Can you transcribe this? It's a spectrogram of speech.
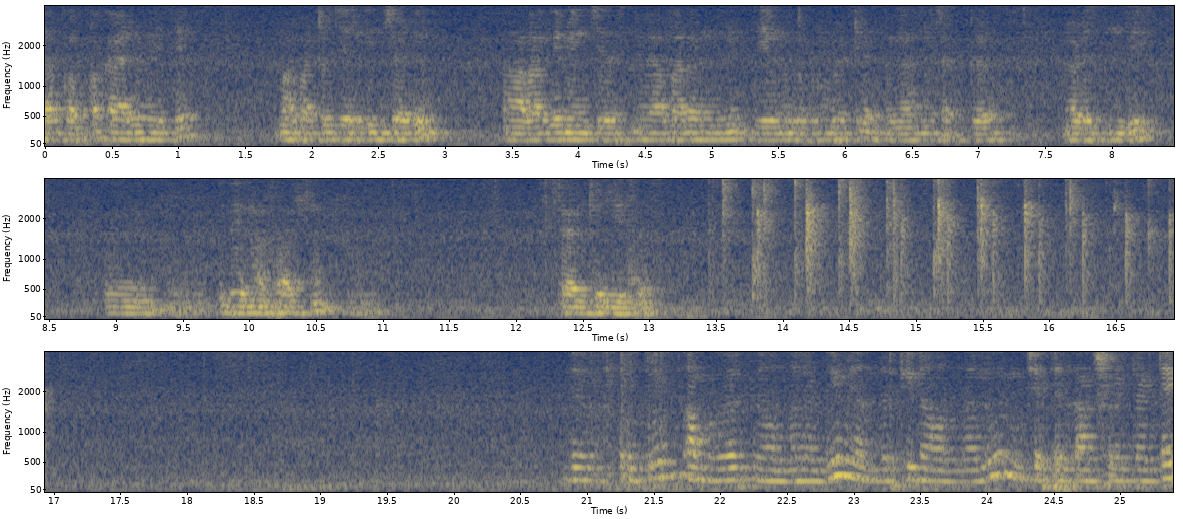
ఆ గొప్ప కార్యం అయితే మా పట్ల జరిగించాడు. అలాగే మేము చేసిన వ్యాపారాన్ని దేవుని కృపను బట్టి ఎంతగానో చక్కగా నడుస్తుంది. ఇదే నా సాక్ష్యం. థ్యాంక్ యూ జీసస్ దేవుని స్తోత్రం. అమ్మగారికి నా వందాలండి. మీ అందరికీ నా వందాలు. నేను చెప్పే సాక్ష్యం ఏంటంటే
